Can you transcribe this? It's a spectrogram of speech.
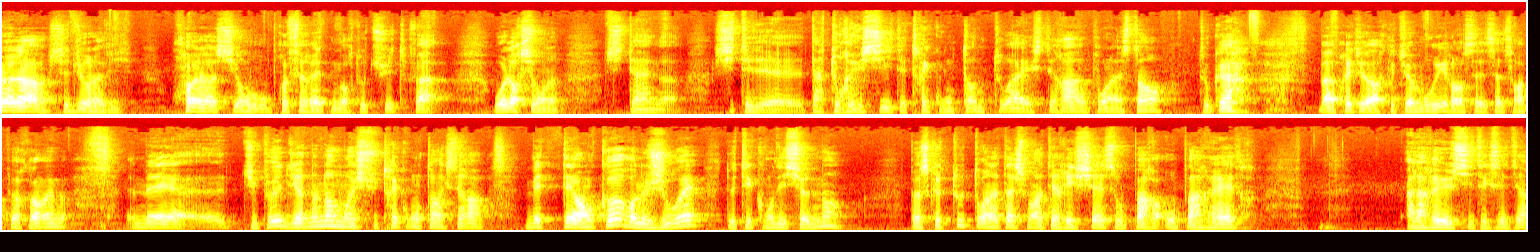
là là, c'est dur la vie. Voilà, oh si on préférait être mort tout de suite. Enfin, ou alors si, on, si as, tout réussi, tu es très content de toi, etc. Pour l'instant, en tout cas, bah, après, tu vas voir que tu vas mourir, alors ça, te fera peur quand même. Mais euh, tu peux dire non, non, moi je suis très content, etc. Mais tu es encore le jouet de tes conditionnements. Parce que tout ton attachement à tes richesses, au, au paraître, à la réussite, etc.,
